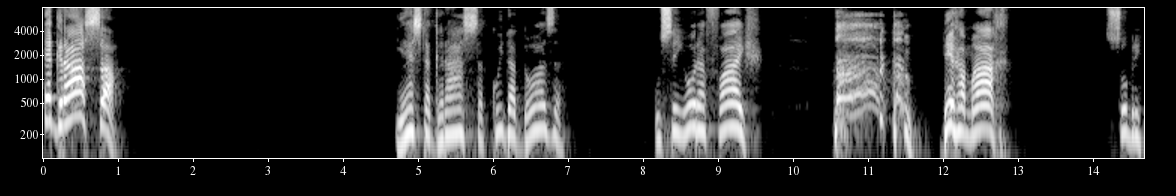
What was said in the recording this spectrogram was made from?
é graça. E esta graça cuidadosa, o Senhor a faz derramar sobre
